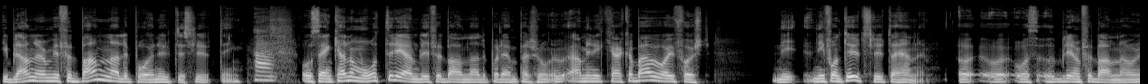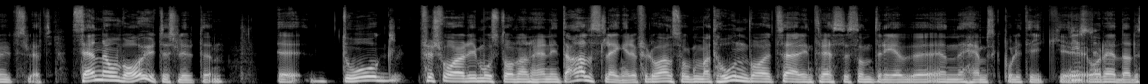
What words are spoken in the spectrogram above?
Ibland är de ju förbannade på en uteslutning. Ja. Och sen kan de återigen bli förbannade på den personen. Amineh Kakabaveh var ju först, ni, ni får inte utesluta henne. Och, och, och så blir de förbannade och hon uteslöts. Sen när hon var utesluten, eh, då försvarade motståndarna henne inte alls längre, för då ansåg de att hon var ett särintresse som drev eh, en hemsk politik eh, och räddade,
